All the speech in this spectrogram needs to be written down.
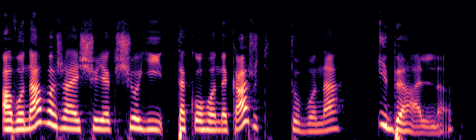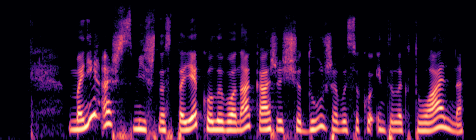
А вона вважає, що якщо їй такого не кажуть, то вона ідеальна. Мені аж смішно стає, коли вона каже, що дуже високоінтелектуальна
